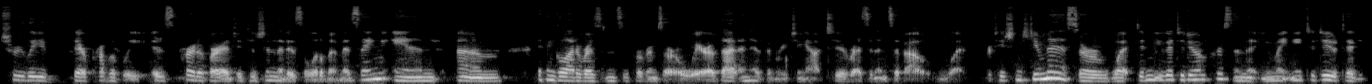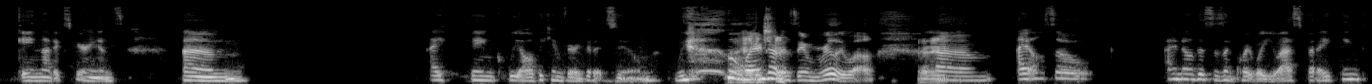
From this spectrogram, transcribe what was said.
truly there probably is part of our education that is a little bit missing, and um, I think a lot of residency programs are aware of that and have been reaching out to residents about what rotations do you miss or what didn't you get to do in person that you might need to do to gain that experience. Um, I think we all became very good at Zoom. We right. learned how to Zoom really well. Right. Um, I also, I know this isn't quite what you asked, but I think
